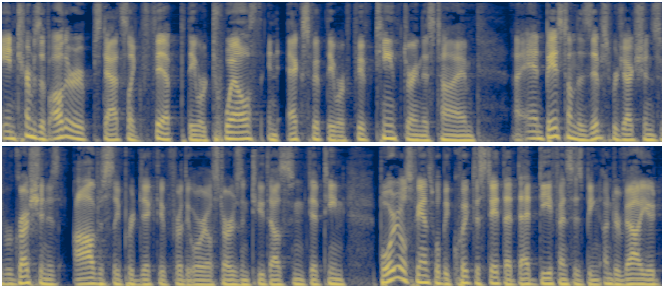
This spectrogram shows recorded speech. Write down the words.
in terms of other stats like FIP, they were 12th. In XFIP, they were 15th during this time. Uh, and based on the Zips projections, the regression is obviously predicted for the Orioles stars in 2015. But Orioles fans will be quick to state that that defense is being undervalued,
